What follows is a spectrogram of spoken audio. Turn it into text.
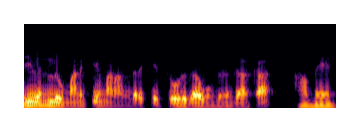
దీవెనలు మనకి మనందరికీ తోడుగా ఉండును గాక ఆమెన్.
